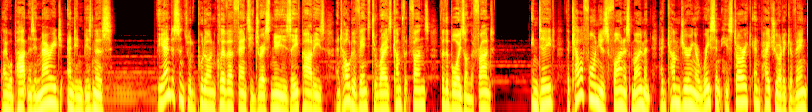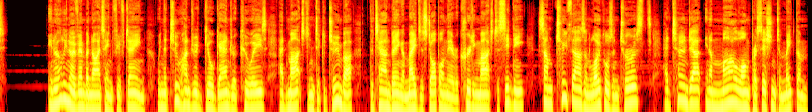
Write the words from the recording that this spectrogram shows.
They were partners in marriage and in business. The Andersons would put on clever fancy dress New Year's Eve parties and hold events to raise comfort funds for the boys on the front. Indeed, the California's finest moment had come during a recent historic and patriotic event. In early November 1915, when the 200 Gilgandra Cooees had marched into Katoomba, the town being a major stop on their recruiting march to Sydney, some 2,000 locals and tourists had turned out in a mile long procession to meet them.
